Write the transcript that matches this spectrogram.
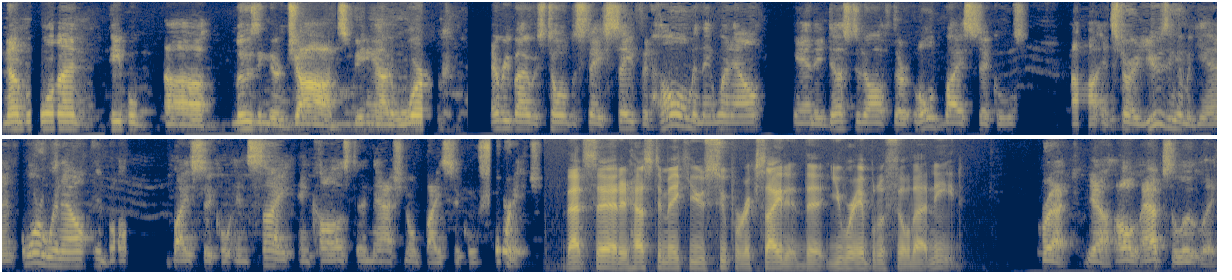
Number one, people uh, losing their jobs, being out of work. Everybody was told to stay safe at home, and they went out and they dusted off their old bicycles uh, and started using them again, or went out and bought bicycle in sight and caused a national bicycle shortage. That said, it has to make you super excited that you were able to fill that need. Correct. Yeah. Oh, absolutely.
